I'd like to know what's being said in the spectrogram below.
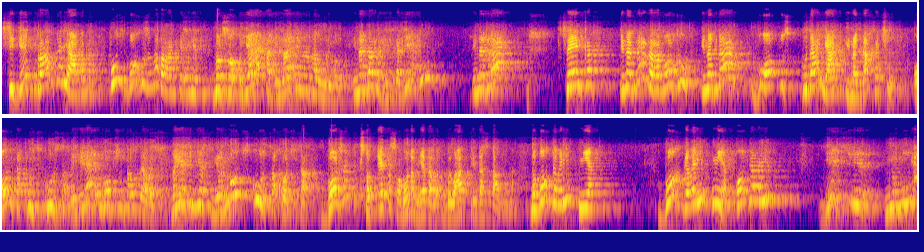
Сидеть, правда, рядом. Пусть Бог уже за баранкой сидит. Но чтоб я обязательно заруливал. Иногда на дискотеку, иногда в церковь, иногда на работу, иногда в отпуск, куда я иногда хочу. Он-то пусть курс определяет, в общем-то, целом. Но если мне свернуть с курса хочется, Боже, чтобы эта свобода мне была предоставлена. Но Бог говорит нет. Бог говорит нет. Он говорит, если не у меня,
